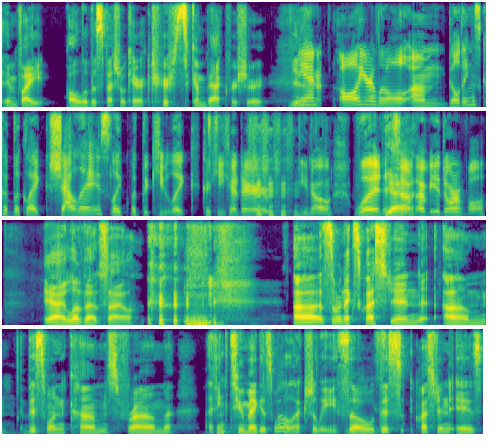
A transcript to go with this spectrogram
invite all of the special characters to come back for sure. Yeah. Man, all your little um buildings could look like chalets, like with the cute like cookie cutter, you know, wood and Yeah. stuff. That'd be adorable. Yeah, I love that style. uh, so, my next question um, this one comes from, I think, 2 Meg as well, actually. So, Nice. this question is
